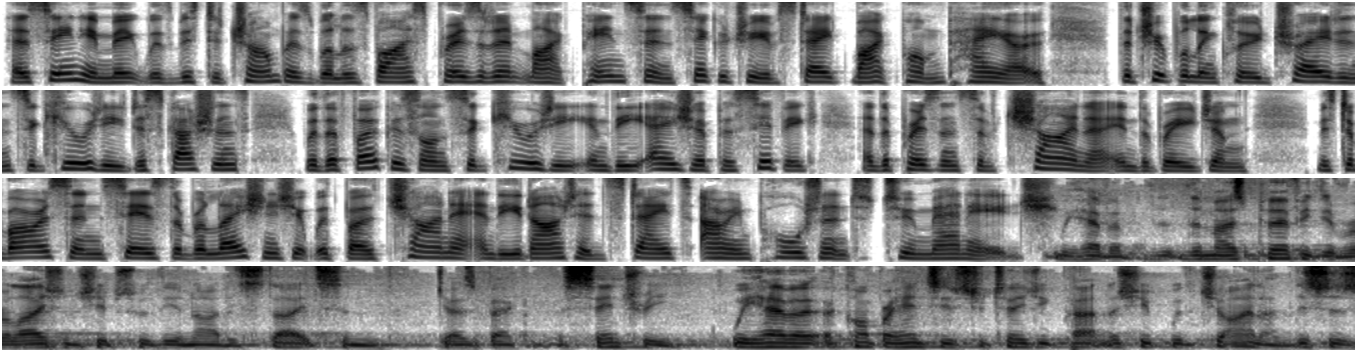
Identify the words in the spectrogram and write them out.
has seen him meet with Mr. Trump as well as Vice President Mike Pence and Secretary of State Mike Pompeo. The trip will include trade and security discussions with a focus on security in the Asia Pacific and the presence of China in the region. Mr. Morrison says the relationship with both China and the United States are important to manage. We have a, the most perfect of relationships with the United States and goes back a century. We have a, a comprehensive strategic partnership with China. This is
